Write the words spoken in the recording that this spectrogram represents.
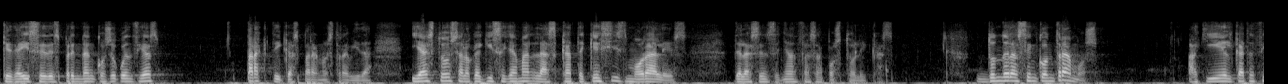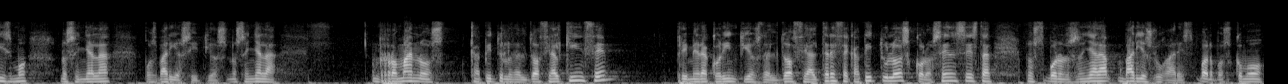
Que de ahí se desprendan consecuencias prácticas para nuestra vida. Y a esto es a lo que aquí se llaman las catequesis morales de las enseñanzas apostólicas. ¿Dónde las encontramos? Aquí el catecismo nos señala pues, varios sitios. Nos señala Romanos capítulo del 12 al 15, Primera Corintios del 12 al 13 capítulos, Colosenses, nos, bueno, nos señala varios lugares. Bueno, pues como,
